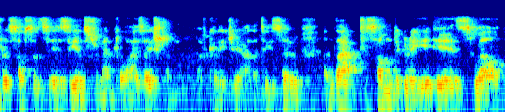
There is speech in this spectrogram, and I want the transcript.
for its substance is the instrumentalization of collegiality. So, and that to some degree is, well,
